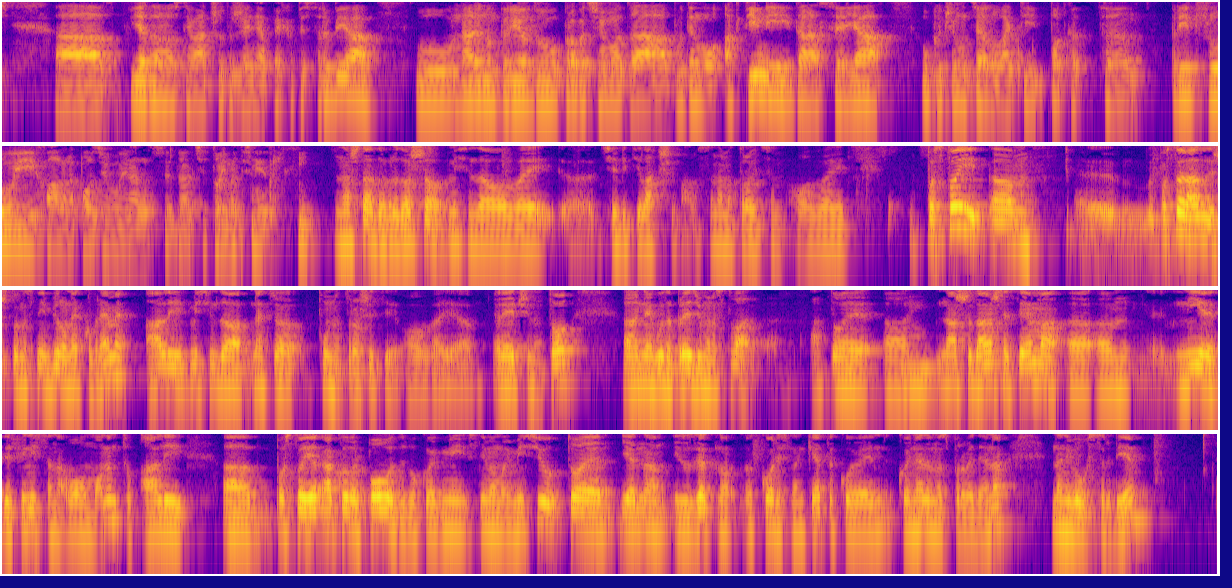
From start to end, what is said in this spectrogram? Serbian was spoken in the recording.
a, jedan od osnivača udruženja PHP Srbija, u narednom periodu probat ćemo da budemo aktivniji i da se ja uključim u celu IT podcast e, priču i hvala na pozivu i nadam se da će to imati smisla. Na šta, dobrodošao. Mislim da ovaj, će biti lakše malo sa nama trojicom. Ovaj, postoji, um, postoje razlozi što nas nije bilo neko vreme, ali mislim da ne treba puno trošiti ovaj, reči na to, nego da pređemo na stvar a to je a, naša današnja tema a, a, nije definisana u ovom momentu, ali a, postoji jako dobar povod zbog kojeg mi snimamo emisiju, to je jedna izuzetno korisna anketa koja je, koja je nedavno sprovedena na nivou Srbije.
